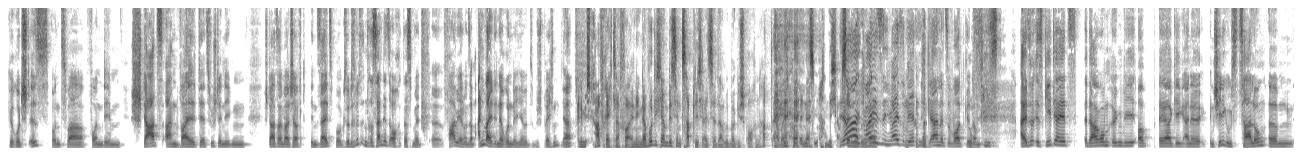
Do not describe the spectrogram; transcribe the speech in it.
rausgerutscht ist, und zwar von dem Staatsanwalt der zuständigen Staatsanwaltschaft in Salzburg. So, das wird interessant jetzt auch, das mit äh, Fabian, unserem Anwalt in der Runde hier zu besprechen. Ja. Mit dem Strafrechtler vor allen Dingen. Da wurde ich ja ein bisschen zappelig, als er darüber gesprochen hat, aber ich konnte nichts machen. Ich ja, ja ich weiß, ich weiß, und wir hätten dich gerne zu Wort genommen. So also es geht ja jetzt darum, irgendwie, ob er gegen eine Entschädigungszahlung ähm,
